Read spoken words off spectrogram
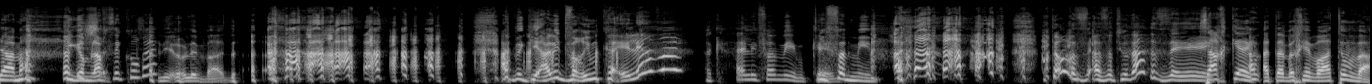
למה? כי גם לך זה קורה? אני לא לבד. את מגיעה לדברים כאלה? לפעמים, כן. לפעמים. טוב, אז, אז את יודעת, אז... אה, צחקי, אתה בחברה טובה.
